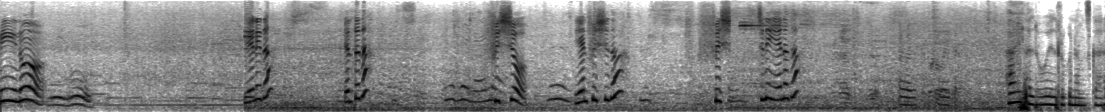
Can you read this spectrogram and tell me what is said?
ಮೀನು. ಏನಿದ? ಏನಿದು ಎಂತದ? ಫಿಶ್ಶು ಏನು ಫಿಶ್ ಇದು? ಫಿಶ್. ಚಿನಿ ಏನದ? ಹಾಯ್, ಹಲೋ, ಎಲ್ರಿಗೂ ನಮಸ್ಕಾರ.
